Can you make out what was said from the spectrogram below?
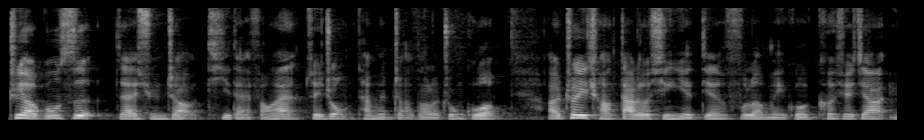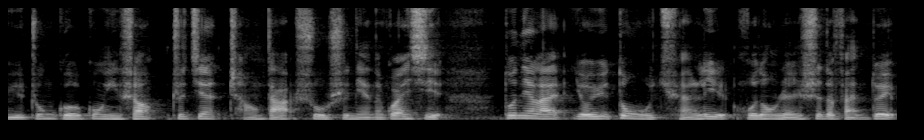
制药公司在寻找替代方案，最终他们找到了中国。而这一场大流行也颠覆了美国科学家与中国供应商之间长达数十年的关系。多年来，由于动物权利活动人士的反对，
